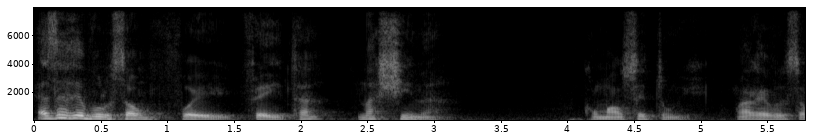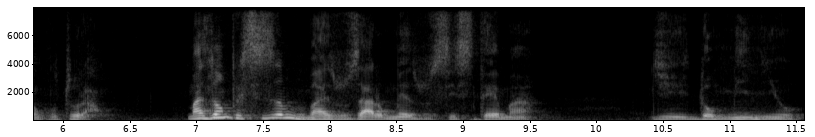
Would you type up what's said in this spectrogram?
Essa revolução foi feita na China, com Mao Tse-tung, uma revolução cultural. Mas não precisamos mais usar o mesmo sistema de domínio,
